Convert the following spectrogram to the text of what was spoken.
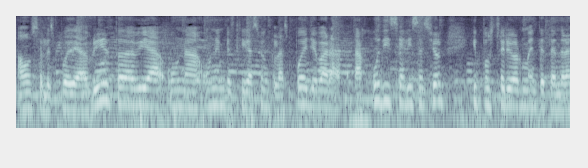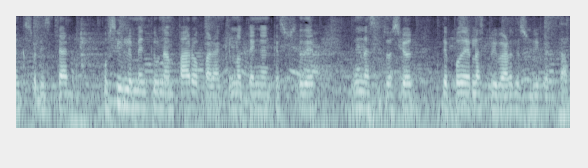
aún se les puede abrir todavía una, una investigación que las puede llevar a la judicialización y posteriormente tendrán que solicitar posiblemente un amparo para que no tengan que suceder una situación de poderlas privar de su libertad.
